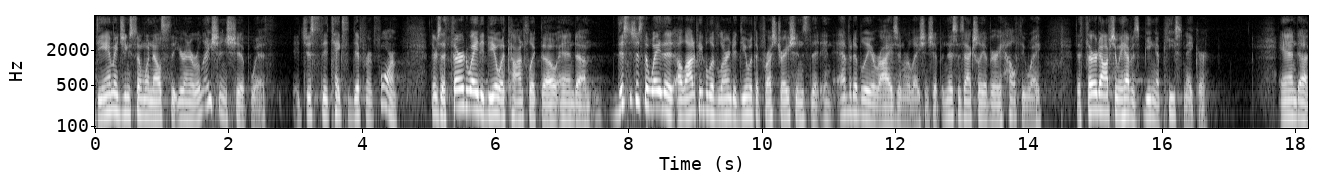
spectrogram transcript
damaging someone else that you're in a relationship with. It just it takes a different form. There's a third way to deal with conflict, though, and um, this is just the way that a lot of people have learned to deal with the frustrations that inevitably arise in relationship, and this is actually a very healthy way. The third option we have is being a peacemaker. And uh,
